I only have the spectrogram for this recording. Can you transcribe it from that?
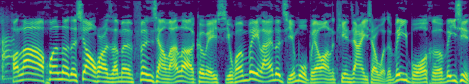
好啦，欢乐的笑话咱们分享完了。各位喜欢未来的节目，不要忘了添加一下我的微博和微信。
